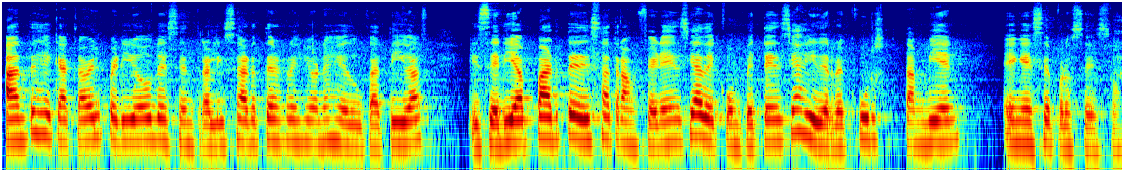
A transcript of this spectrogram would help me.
antes de que acabe el periodo, descentralizar tres regiones educativas y sería parte de esa transferencia de competencias y de recursos también en ese proceso.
